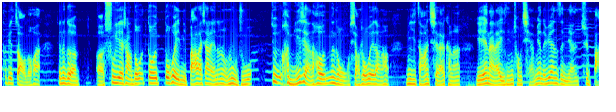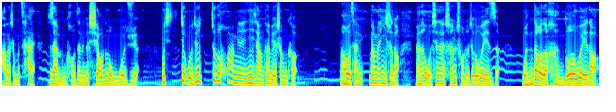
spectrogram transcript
特别早的话，就那个呃树叶上都都都会你扒拉下来那种露珠，就很明显，然后那种小时候味道，然后你早上起来可能。爷爷奶奶已经从前面的院子里面去拔了什么菜，就在门口在那个削那个莴苣，我就我觉得这个画面印象特别深刻，然后我才慢慢意识到，原来我现在身处的这个位置，闻到的很多的味道，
